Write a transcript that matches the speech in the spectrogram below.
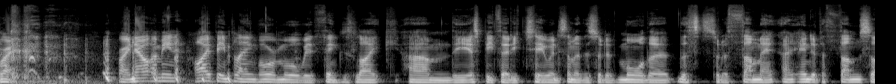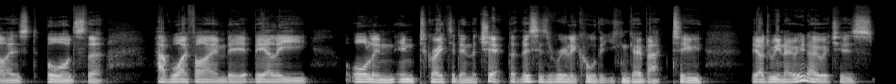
Right. right. Now, I mean, I've been playing more and more with things like um, the ESP32 and some of the sort of more the, the sort of thumb e- end of a thumb sized boards that have Wi Fi and BLE all in, integrated in the chip. But this is really cool that you can go back to the Arduino Uno, which is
